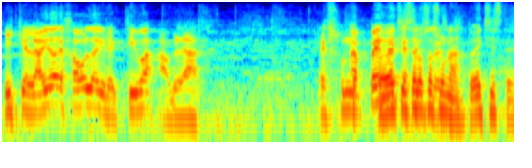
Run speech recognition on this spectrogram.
y que le haya dejado la directiva hablar. Es una pena Todavía que existe se los. Asuna, todavía existe.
